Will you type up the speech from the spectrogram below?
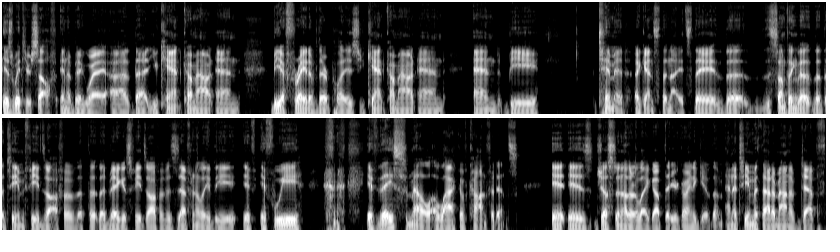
is with yourself in a big way. Uh, that you can't come out and be afraid of their plays. You can't come out and and be timid against the Knights. They the, the something that, that the team feeds off of that the, that Vegas feeds off of is definitely the if if we if they smell a lack of confidence it is just another leg up that you're going to give them. And a team with that amount of depth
